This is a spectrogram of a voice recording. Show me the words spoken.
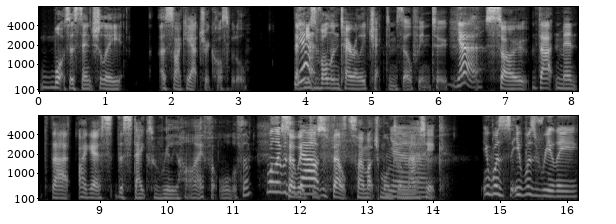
what's essentially a psychiatric hospital that Yeah. he's voluntarily checked himself into. yeah. So that meant that I guess the stakes were really high for all of them. Well, it was so about it just felt so much more Yeah. dramatic. It was it was really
